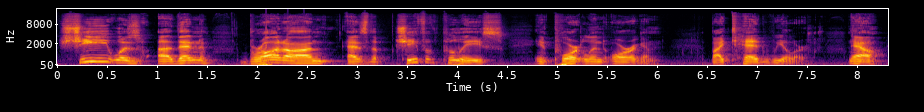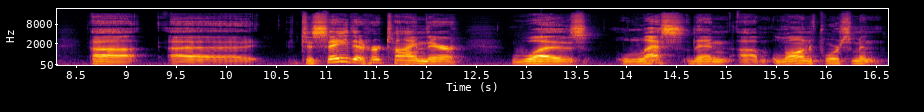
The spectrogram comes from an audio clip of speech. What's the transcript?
she was uh, then brought on as the chief of police in Portland, Oregon, by Ted Wheeler. Now, uh, uh to say that her time there was less than um, law enforcement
